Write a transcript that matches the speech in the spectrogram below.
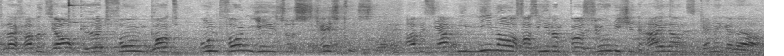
Vielleicht haben Sie auch gehört von Gott und von Jesus Christus. Aber Sie haben ihn niemals als Ihren persönlichen Heiland kennengelernt.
